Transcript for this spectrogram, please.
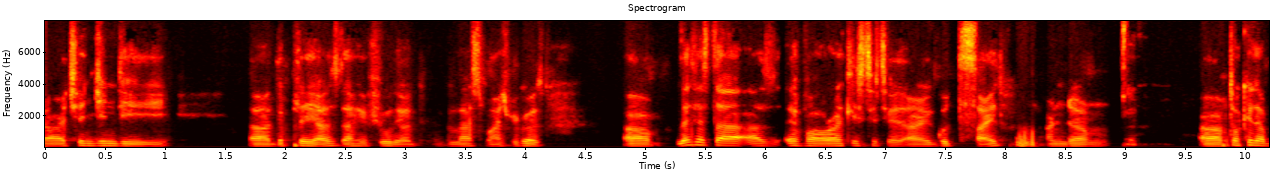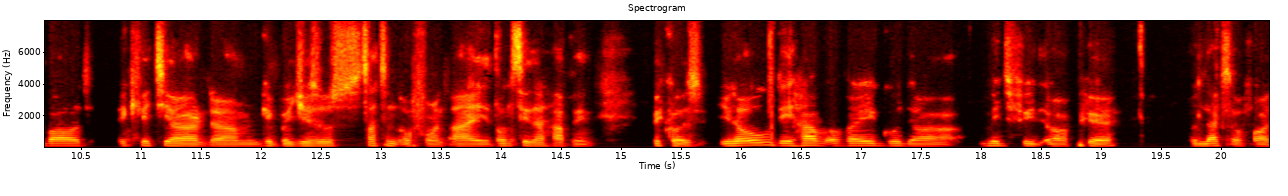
uh, changing the uh the players that he fielded in the last match because um Leicester as ever rightly stated are a good side. And um uh, talking about Nketiah and um Gabriel Jesus starting up front I don't see that happening because you know they have a very good uh midfield uh, pair with likes of uh,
